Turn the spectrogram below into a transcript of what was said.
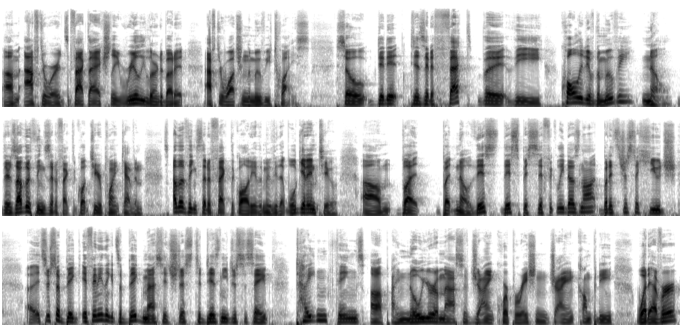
um, afterwards. In fact, I actually really learned about it after watching the movie twice. So, did it does it affect the the quality of the movie? No. There's other things that affect the. To your point, Kevin, there's other things that affect the quality of the movie that we'll get into. Um, but but no, this this specifically does not. But it's just a huge. Uh, it's just a big. If anything, it's a big message just to Disney, just to say tighten things up. I know you're a massive, giant corporation, giant company, whatever.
